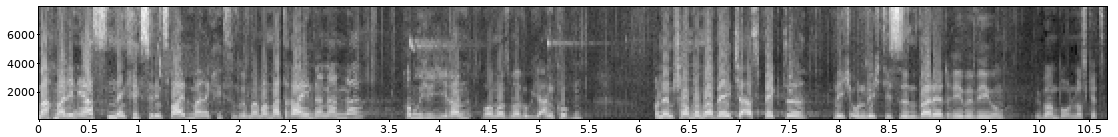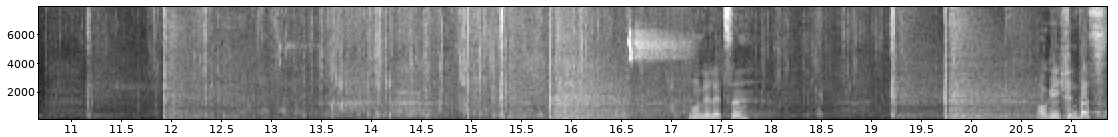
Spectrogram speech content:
Mach mal den ersten, dann kriegst du den zweiten Mal, dann kriegst du den dritten Mal. Mach mal drei hintereinander. Komm richtig ran, wollen wir uns mal wirklich angucken. Und dann schauen wir mal, welche Aspekte nicht unwichtig sind bei der Drehbewegung über den Boden. Los geht's. Und der letzte. Okay, ich finde was.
